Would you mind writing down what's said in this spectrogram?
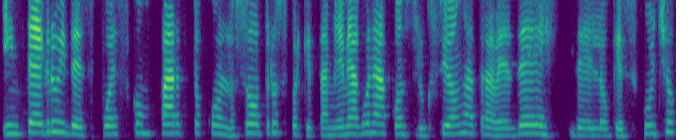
integro y después comparto con los otros, porque también me hago una construcción a través de, de lo que escucho,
